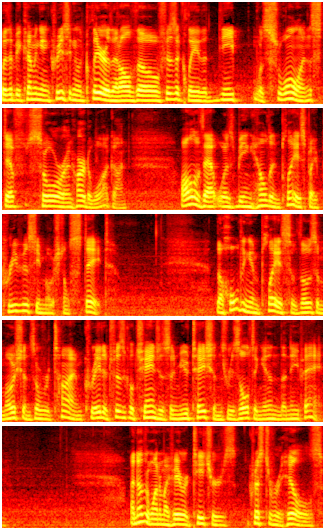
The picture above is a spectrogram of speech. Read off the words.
with it becoming increasingly clear that although physically the knee was swollen, stiff, sore, and hard to walk on, all of that was being held in place by previous emotional state. The holding in place of those emotions over time created physical changes and mutations resulting in the knee pain. Another one of my favorite teachers, Christopher Hills,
